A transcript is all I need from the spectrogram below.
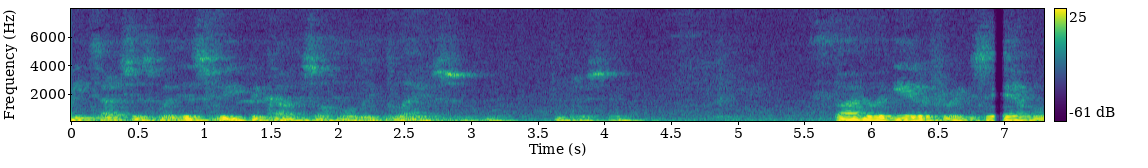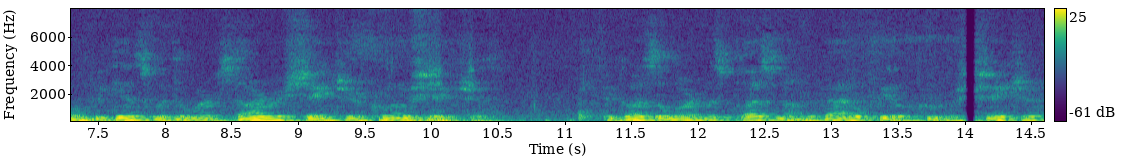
he touches with his feet becomes a holy place. Interesting. Bhagavad Gita, for example, begins with the words Dharma Kshetra Kurukshetra. Because the Lord was pleasant on the battlefield of Kurukshetra,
